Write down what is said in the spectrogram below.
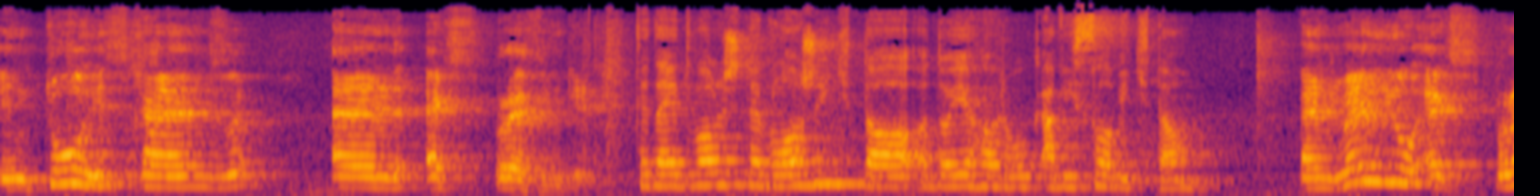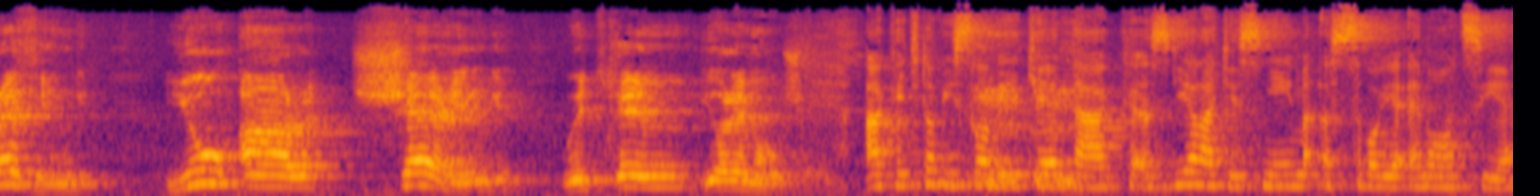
into his hands and expressing it. Teda je dôležité vložiť to do jeho rúk a vysloviť to. And when you expressing, you are sharing with him your emotions. A keď to vyslovíte, tak zdieľate s ním svoje emócie.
